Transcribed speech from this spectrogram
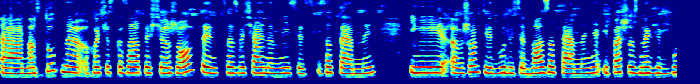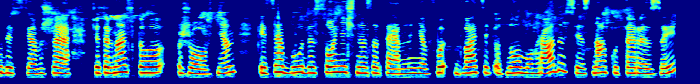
Е, наступне хочу сказати, що жовтень це звичайно місяць затемнень. І е, в жовтні відбудеться два затемнення, і перше з них відбудеться вже 14 жовтня, і це буде сонячне затемнення в 21 градусі знаку Терези,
